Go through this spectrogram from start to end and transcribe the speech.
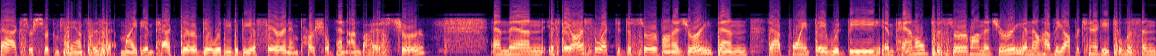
facts or circumstances that might impact their ability to be a fair and impartial and unbiased juror. And then if they are selected to serve on a jury, then at that point they would be impaneled to serve on the jury and they'll have the opportunity to listen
